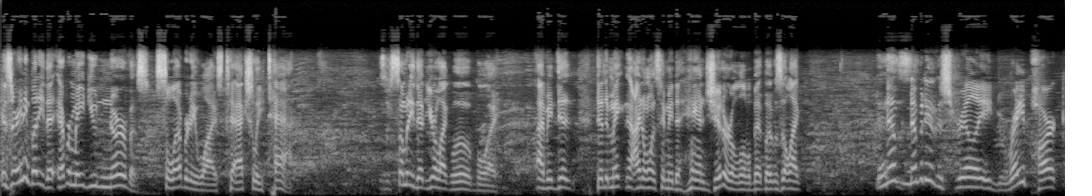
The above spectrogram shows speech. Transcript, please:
Is there anybody that ever made you nervous, celebrity-wise, to actually tat? Is there somebody that you're like, whoa, boy? I mean, did did it make? I don't want to say made the hand jitter a little bit, but was it like, No, nobody was really Ray Park.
